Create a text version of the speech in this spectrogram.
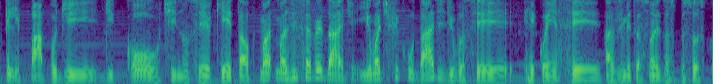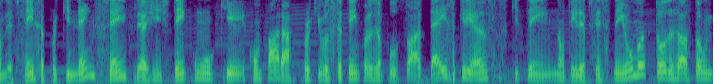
aquele papo de, de coach, não sei o que e tal, mas, mas isso é verdade. E uma dificuldade de você reconhecer as limitações das pessoas com deficiência, porque nem sempre a gente tem com o que comparar. Porque você tem, por exemplo, sei lá, 10 crianças que tem, não têm deficiência nenhuma, todas elas estão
